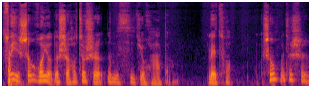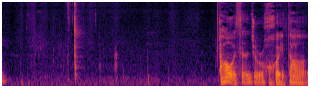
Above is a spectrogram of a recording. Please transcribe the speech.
所以生活有的时候就是那么戏剧化的，没错，生活就是。然后我现在就是回到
